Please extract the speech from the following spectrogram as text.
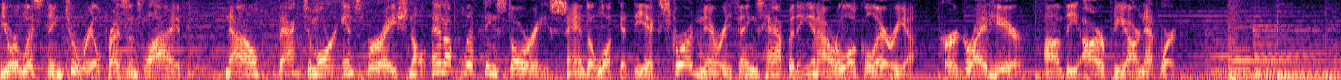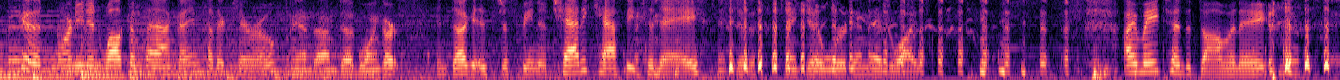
You're listening to Real Presence Live. Now, back to more inspirational and uplifting stories and a look at the extraordinary things happening in our local area. Heard right here on the RPR Network. Good morning and welcome back. I am Heather Carroll. And I'm Doug Weingart. And Doug is just being a chatty Cathy today. can't, get a, can't get a word in edgewise. I may tend to dominate.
